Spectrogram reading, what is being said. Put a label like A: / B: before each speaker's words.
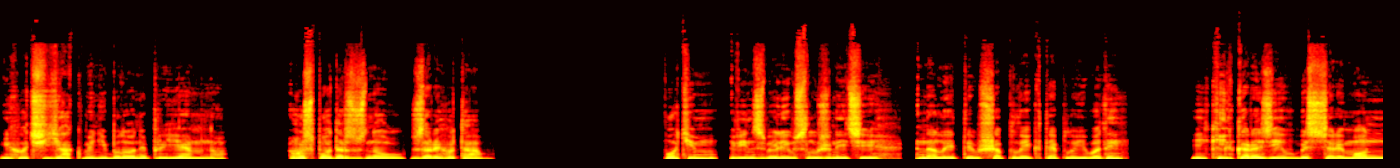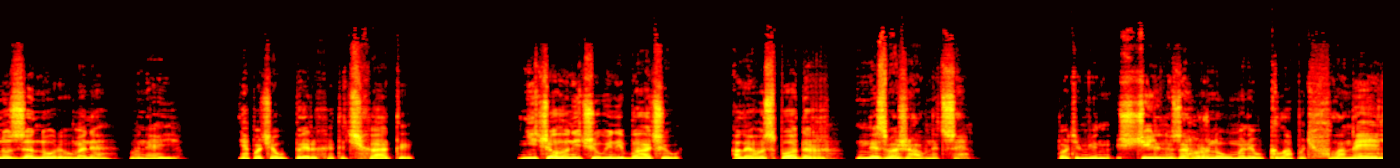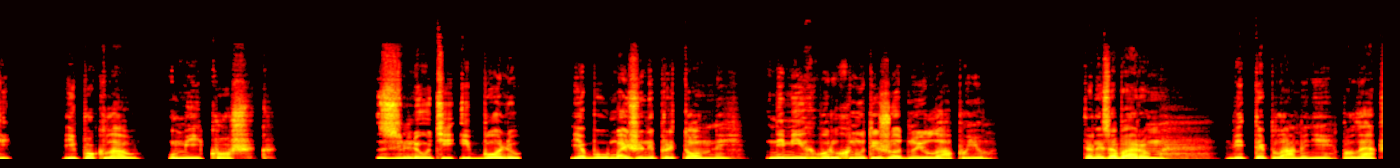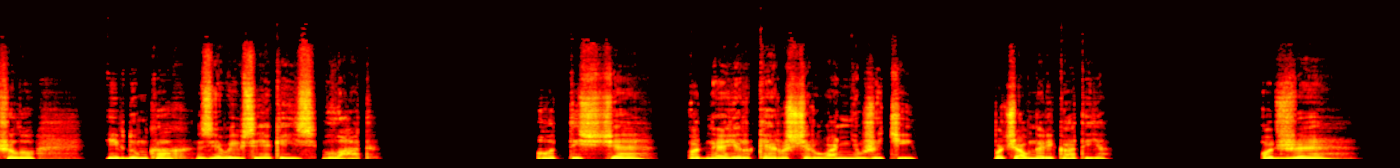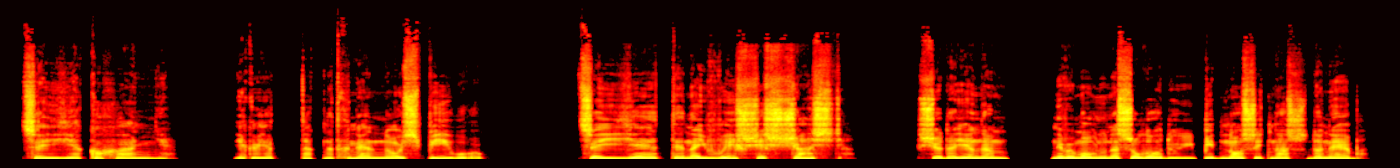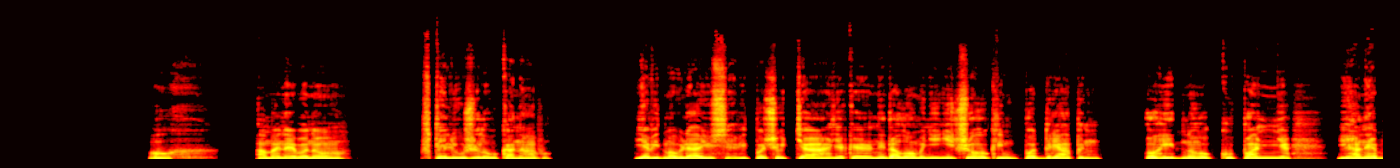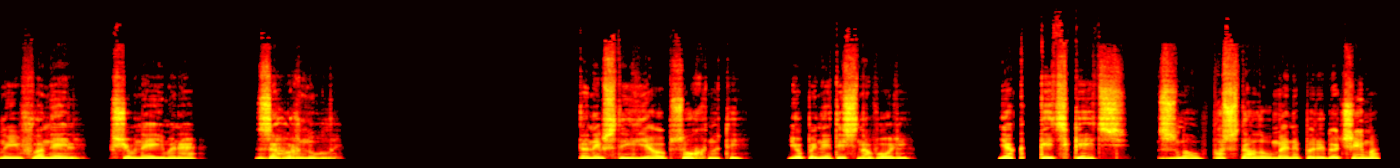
A: І хоч як мені було неприємно, господар знову зареготав. Потім він звелів служниці налити в шаплик теплої води і кілька разів безцеремонно занурив мене в неї. Я почав пирхати, чхати. Нічого не чув і не бачив, але господар не зважав на це. Потім він щільно загорнув мене в клапоть фланелі і поклав у мій кошик. З люті і болю я був майже непритомний, не міг ворухнути жодною лапою. Та незабаром від тепла мені полегшало, і в думках з'явився якийсь лад. От іще одне гірке розчарування в житті, почав нарікати я. Отже, це і є кохання, яке я так натхненно оспівував, це і є те найвище щастя, що дає нам невимовну насолоду і підносить нас до неба. Ох, а мене воно втелюжило в канаву. Я відмовляюся від почуття, яке не дало мені нічого, крім подряпин, огидного купання і ганебної фланелі, що в неї мене загорнули. Та не встиг я обсохнути і опинитись на волі, як киць-киць знов постала в мене перед очима,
